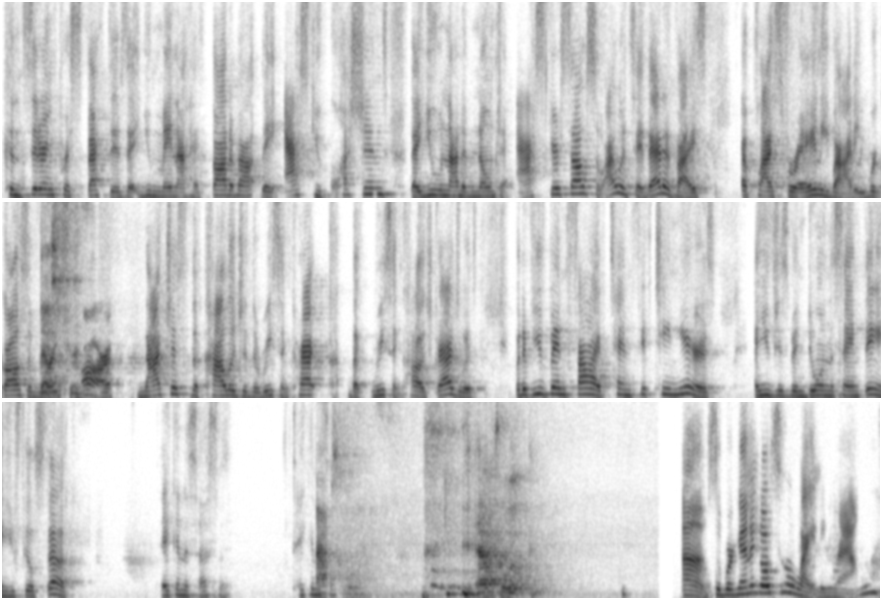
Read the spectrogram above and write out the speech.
Considering perspectives that you may not have thought about. They ask you questions that you would not have known to ask yourself. So i would say that advice applies for anybody regardless of That's where true. you are not just the college and the recent crack the recent college graduates but if you've been 5 10 15 years and you've just been doing the same thing and you feel stuck take an assessment. Take an absolutely. Assessment. absolutely um, so we're gonna go to the lightning round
